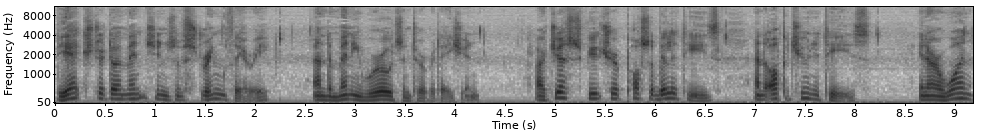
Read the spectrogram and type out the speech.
The extra dimensions of string theory and the many worlds interpretation are just future possibilities and opportunities in our one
